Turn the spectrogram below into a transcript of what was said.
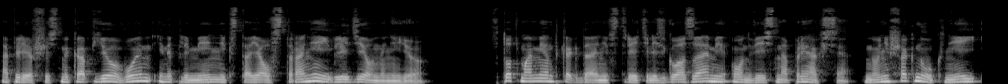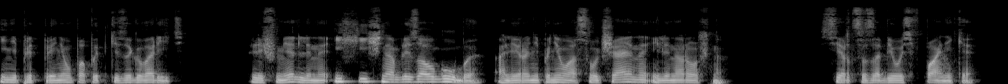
Оперевшись на копье, воин и наплеменник стоял в стороне и глядел на нее. В тот момент, когда они встретились глазами, он весь напрягся, но не шагнул к ней и не предпринял попытки заговорить. Лишь медленно и хищно облизал губы, а Лира не поняла, случайно или нарочно. Сердце забилось в панике.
